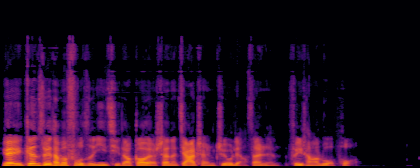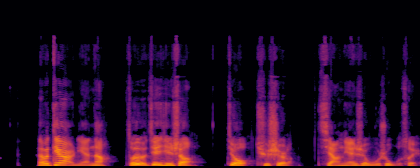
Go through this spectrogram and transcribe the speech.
愿意跟随他们父子一起到高野山的家臣只有两三人，非常的落魄。那么第二年呢，佐有间信胜就去世了，享年是五十五岁。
